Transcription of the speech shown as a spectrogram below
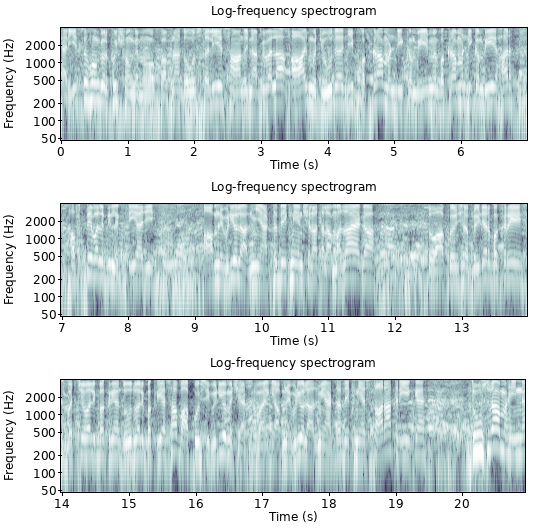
خیریت سے ہوں گے اور خوش ہوں گے۔ میں آپ کا اپنا دوست علی سان جنابی والا آج موجود ہے جی بکرا منڈی کمبیر میں۔ بکرا منڈی کمبیر ہر ہفتے والے دن لگتی ہے جی۔ آپ نے ویڈیو لازمی آٹھ تک دیکھنے انشاءاللہ تعالیٰ مزہ آئے گا۔ تو آپ کو انشاءاللہ بریڈر بکرے، بچوں والی بکریاں، دودھ والی بکریاں سب آپ کو اسی ویڈیو میں چیک کروائیں گے۔ آپ نے ویڈیو لازمی آٹھ تک دیکھنی ہے۔ ستارہ تاریخ ہے، دوسرا مہینہ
